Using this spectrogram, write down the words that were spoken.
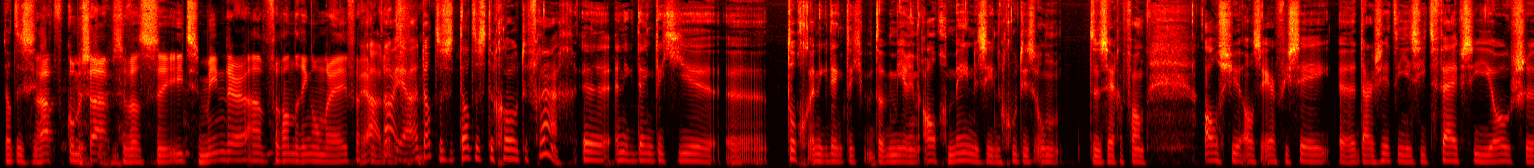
dat is, de Raad van Commissarissen was uh, iets minder aan verandering onderhevig. Ja, nou ja, dat is, dat is de grote vraag. Uh, en ik denk dat je uh, toch, en ik denk dat, je, dat meer in algemene zin goed is om te zeggen van als je als RVC uh, daar zit en je ziet vijf CEO's, uh,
